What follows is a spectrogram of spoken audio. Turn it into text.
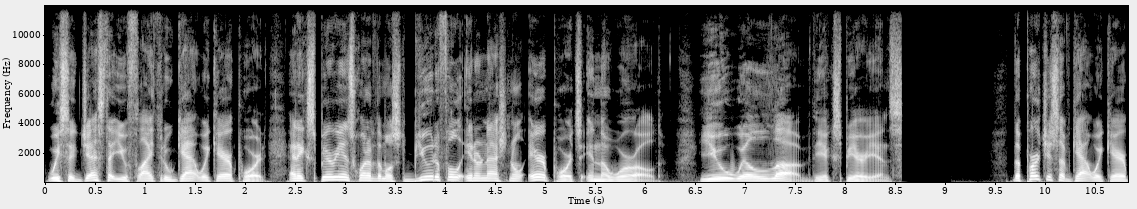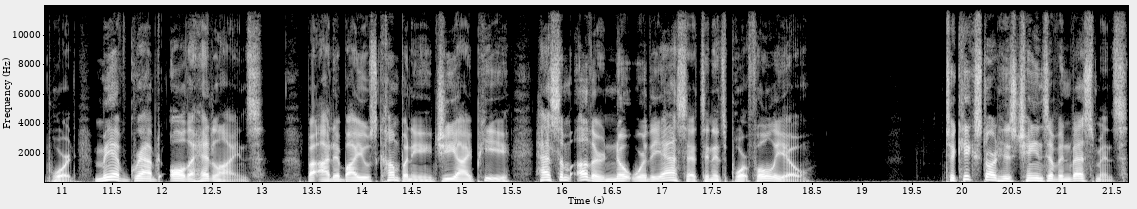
we suggest that you fly through Gatwick Airport and experience one of the most beautiful international airports in the world. You will love the experience. The purchase of Gatwick Airport may have grabbed all the headlines, but Adebayo's company, GIP, has some other noteworthy assets in its portfolio. To kickstart his chains of investments,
